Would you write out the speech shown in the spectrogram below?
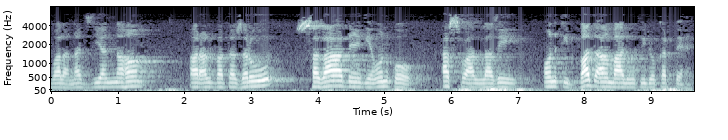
والا نجزی اور البتہ ضرور سزا دیں گے ان کو۔ اسوا اللہ ان کی بد اعمالوں کی جو کرتے ہیں۔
